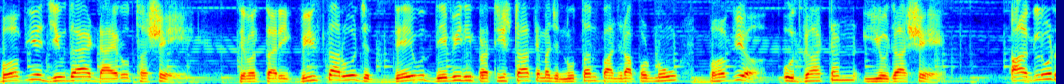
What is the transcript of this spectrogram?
ભવ્ય જીવદાય ડાયરો થશે. તેમજ તારીખ વીસના રોજ દેવ દેવીની પ્રતિષ્ઠા તેમજ નૂતન પાંજરાપોળનું ભવ્ય ઉદ્ઘાટન યોજાશે. આગલોડ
